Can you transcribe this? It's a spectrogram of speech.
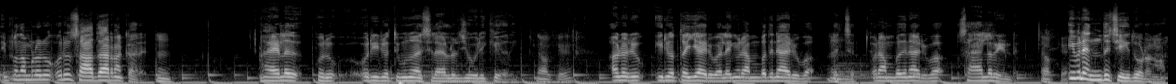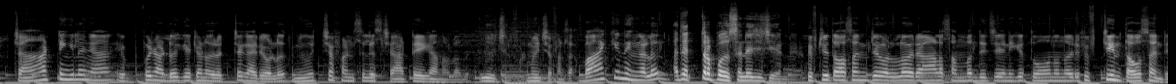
ഇപ്പോൾ നമ്മളൊരു ഒരു സാധാരണക്കാരൻ. അയാൾ ഒരു ഒരു ഇരുപത്തിമൂന്ന് വയസ്സിൽ അയാൾ ഒരു ജോലിക്ക് കയറി. ഓക്കെ. അവനൊരു ഇരുപത്തയ്യായിരം രൂപ അല്ലെങ്കിൽ ഒരു അമ്പതിനായിരം രൂപ വെച്ച് ഒരു അമ്പതിനായിരം രൂപ സാലറി ഉണ്ട്. ഇവൻ എന്ത് ചെയ്തു തുടങ്ങണം? സ്റ്റാർട്ടിങ്ങിൽ ഞാൻ എപ്പോഴും അഡ്വക്കേറ്റ് ആണ് ഒരൊറ്റ കാര്യമുള്ളൂ മ്യൂച്വൽ ഫണ്ട്സിൽ സ്റ്റാർട്ട് ചെയ്യുക എന്നുള്ളത്. മ്യൂച്വൽ ഫണ്ട് മ്യൂച്വൽ ഫണ്ട്സ് ബാക്കി നിങ്ങൾ അത് എത്ര പെർസെന്റേജ് ചെയ്യേണ്ടത് ഫിഫ്റ്റി തൗസൻഡ് ഉള്ള ഒരാളെ സംബന്ധിച്ച് എനിക്ക് തോന്നുന്ന ഒരു ഫിഫ്റ്റീൻ തൗസൻഡ്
